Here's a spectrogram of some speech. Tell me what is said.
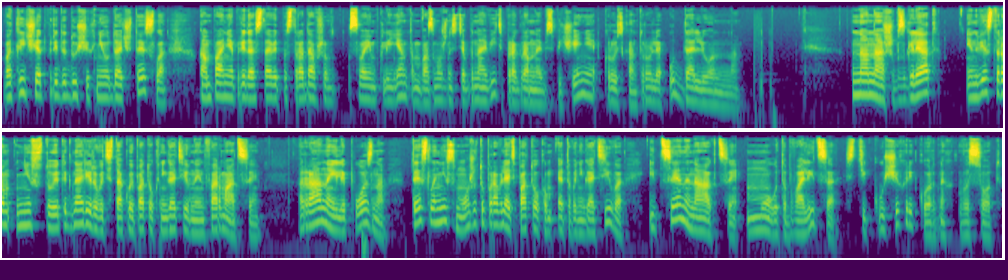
В отличие от предыдущих неудач Тесла, компания предоставит пострадавшим своим клиентам возможность обновить программное обеспечение круиз-контроля удаленно. На наш взгляд, инвесторам не стоит игнорировать такой поток негативной информации. Рано или поздно Тесла не сможет управлять потоком этого негатива, и цены на акции могут обвалиться с текущих рекордных высот.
